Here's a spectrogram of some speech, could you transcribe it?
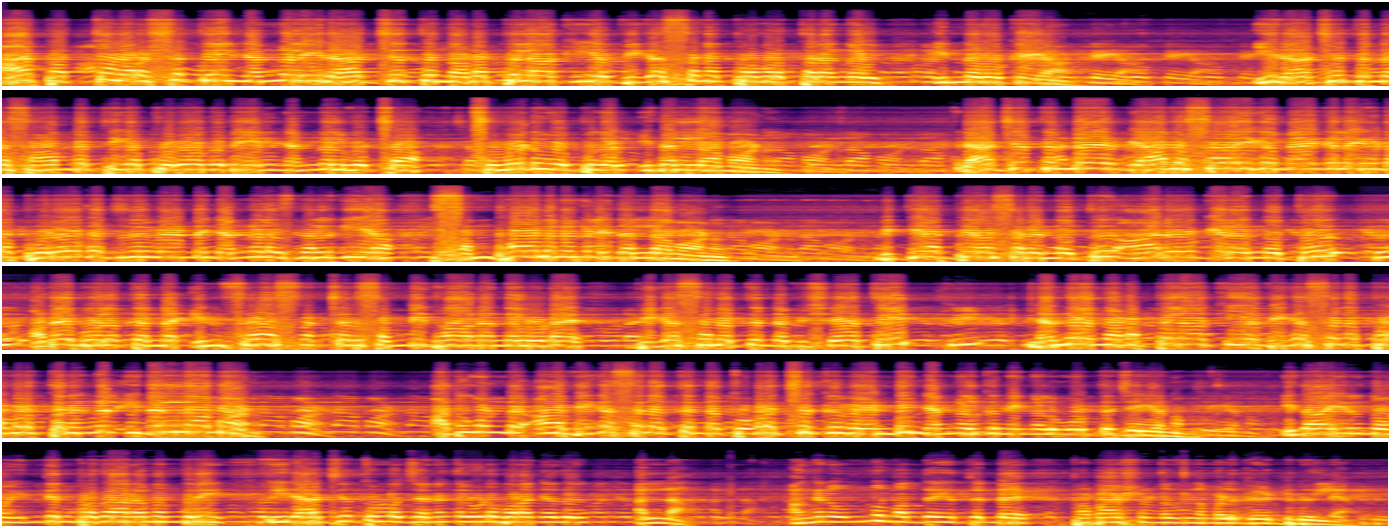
ആ പത്ത് വർഷത്തിൽ ഞങ്ങൾ ഈ രാജ്യത്ത് നടപ്പിലാക്കിയ വികസന പ്രവർത്തനങ്ങൾ ഇന്നതൊക്കെയാണ്. ഈ രാജ്യത്തിന്റെ സാമ്പത്തിക പുരോഗതിയിൽ ഞങ്ങൾ വെച്ച ചുവടുവെപ്പുകൾ ഇതെല്ലാമാണ്. രാജ്യത്തിന്റെ വ്യാവസായിക മേഖലയുടെ പുരോഗതിക്ക് വേണ്ടി ഞങ്ങൾ നൽകിയ സംഭാവനകൾ ഇതെല്ലാമാണ്. വിദ്യാഭ്യാസ രംഗത്ത് ആരോഗ്യ രംഗത്ത് അതേപോലെ തന്നെ ഇൻഫ്രാസ്ട്രക്ചർ സംവിധാനങ്ങളുടെ വികസനത്തിന്റെ വിഷയത്തിൽ ഞങ്ങൾ നടപ്പിലാക്കിയ വികസന പ്രവർത്തനങ്ങൾ ഇതെല്ലാമാണ്. അതുകൊണ്ട് ആ വികസനത്തിന്റെ തുടർച്ചയ്ക്ക് വേണ്ടി ഞങ്ങൾക്ക് നിങ്ങൾ വോട്ട് ചെയ്യണം. ഇതായിരുന്നു ഇന്ത്യൻ പ്രധാനമന്ത്രി ഈ രാജ്യത്തുള്ള ജനങ്ങളോട് പറഞ്ഞത്. അല്ല അങ്ങനെ ഒന്നും അദ്ദേഹത്തിന്റെ പ്രഭാഷണത്തിൽ നമ്മൾ കേട്ടിട്ടില്ല.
